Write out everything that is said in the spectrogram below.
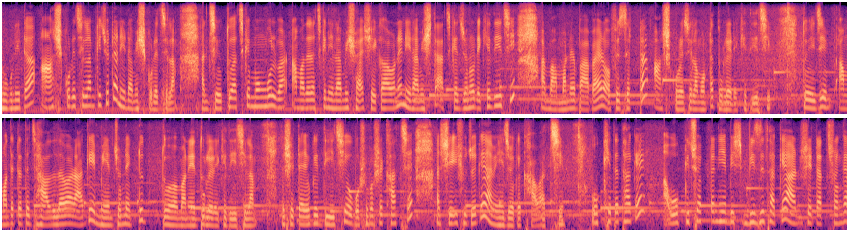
ঘুগনিটা আঁশ করেছিলাম কিছুটা, নিরামিষ করেছিলাম। আর যেহেতু আজকে মঙ্গলবার, আমাদের আজকে নিরামিষ হয়, সেই কারণে নিরামিষটা আজকের জন্য রেখে দিয়েছি। আর মাম্মানের বাবার অফিসেরটা আঁশ করেছিলাম, ওটা তুলে রেখে দিয়েছি। তো এই যে আমাদেরটাতে ঝাল দেওয়ার আগে মেয়ের জন্য একটু মানে তুলে রেখে দিয়েছিলাম। তো সেটাই ওকে দিয়েছি, ও বসে বসে খাচ্ছে, আর সেই সুযোগে আমি এই যে ওকে খাওয়াচ্ছি। ও খেতে থাকে ও কিছু একটা নিয়ে বেশ বিজি থাকে, আর সেটার সঙ্গে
